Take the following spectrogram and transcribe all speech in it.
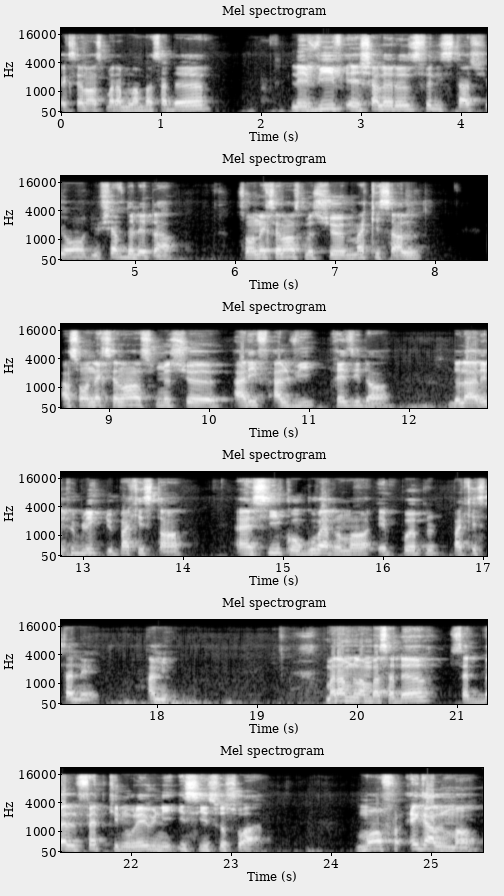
Excellence Madame l'Ambassadeur, les vives et chaleureuses félicitations du chef de l'État, Son Excellence Monsieur Macky Sall, à Son Excellence Monsieur Arif Alvi, président de la République du Pakistan, ainsi qu'au gouvernement et peuple pakistanais amis. Madame l'ambassadeur, cette belle fête qui nous réunit ici ce soir m'offre également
